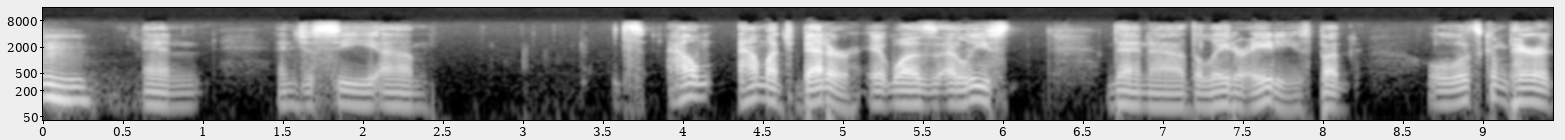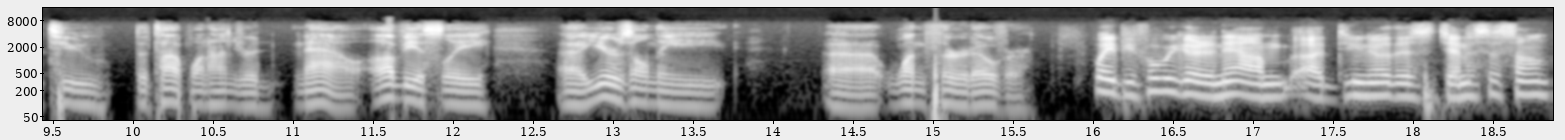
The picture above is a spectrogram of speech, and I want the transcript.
hmm and and just see um, how how much better it was at least than uh, the later 80s. But well, let's compare it to the top 100 now. Obviously, uh, year's only uh, one third over. Wait, before we go to now, um, uh, do you know this Genesis song?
